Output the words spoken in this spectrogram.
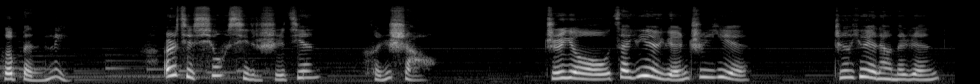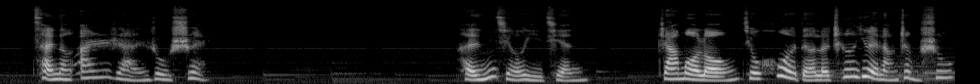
和本领。而且休息的时间很少，只有在月圆之夜，遮月亮的人才能安然入睡。很久以前，扎莫龙就获得了遮月亮证书，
